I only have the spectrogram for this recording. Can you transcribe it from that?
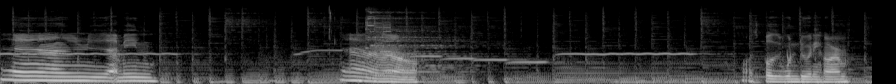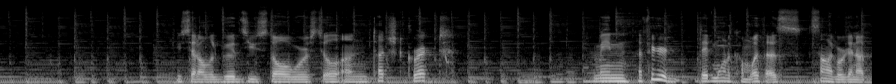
Eh, I mean... I don't know. Well, I suppose it wouldn't do any harm. You said all the goods you stole were still untouched, correct? I mean, I figured they'd want to come with us. It's not like we're gonna...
